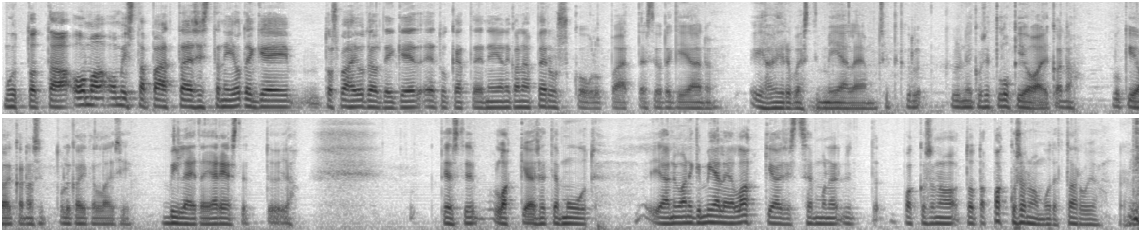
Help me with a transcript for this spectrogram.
Mutta tota, oma, omista päättäjisistä, niin jotenkin ei, tuossa vähän juteltiinkin et- etukäteen, niin ei ainakaan nämä peruskoulupäättäjistä jotenkin jäänyt ihan hirveästi mieleen, mutta sitten kyllä, kyllä niin sit lukioaikana, lukioaikana sit tuli kaikenlaisia bileitä järjestettyä ja tietysti lakkiaiset ja muut. Jäänyt ainakin mieleen lakkiaisista semmoinen, nyt pakko sanoa, tota, pakko sanoa muuten taruja.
